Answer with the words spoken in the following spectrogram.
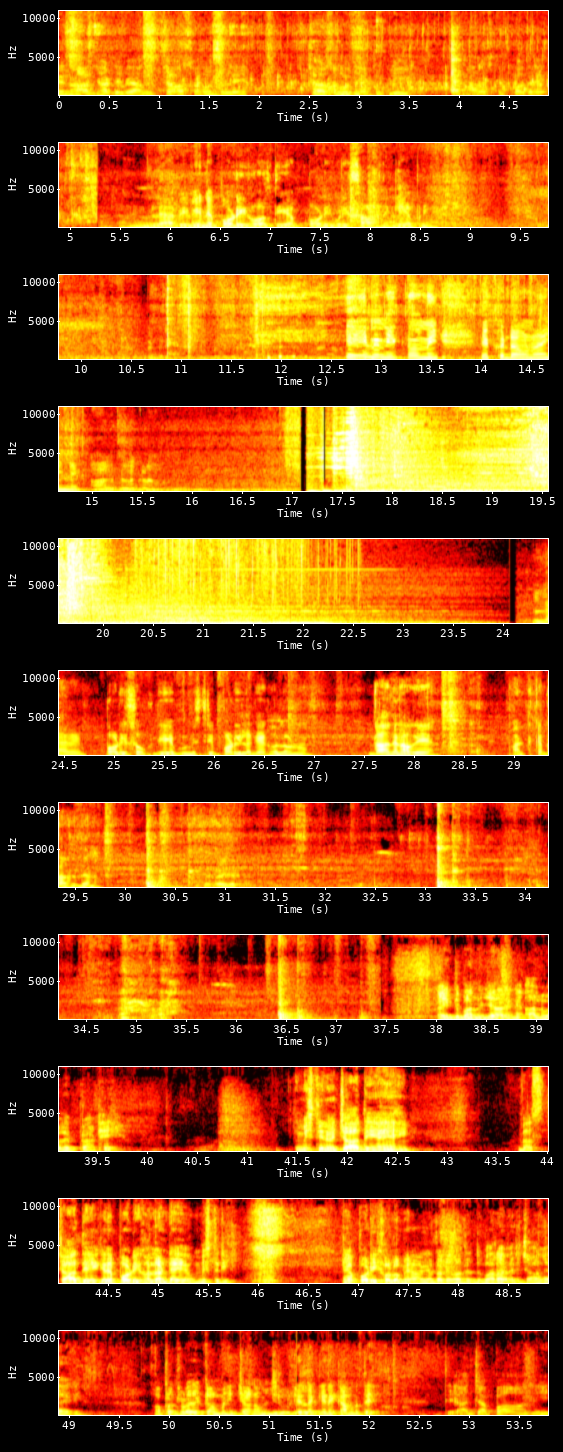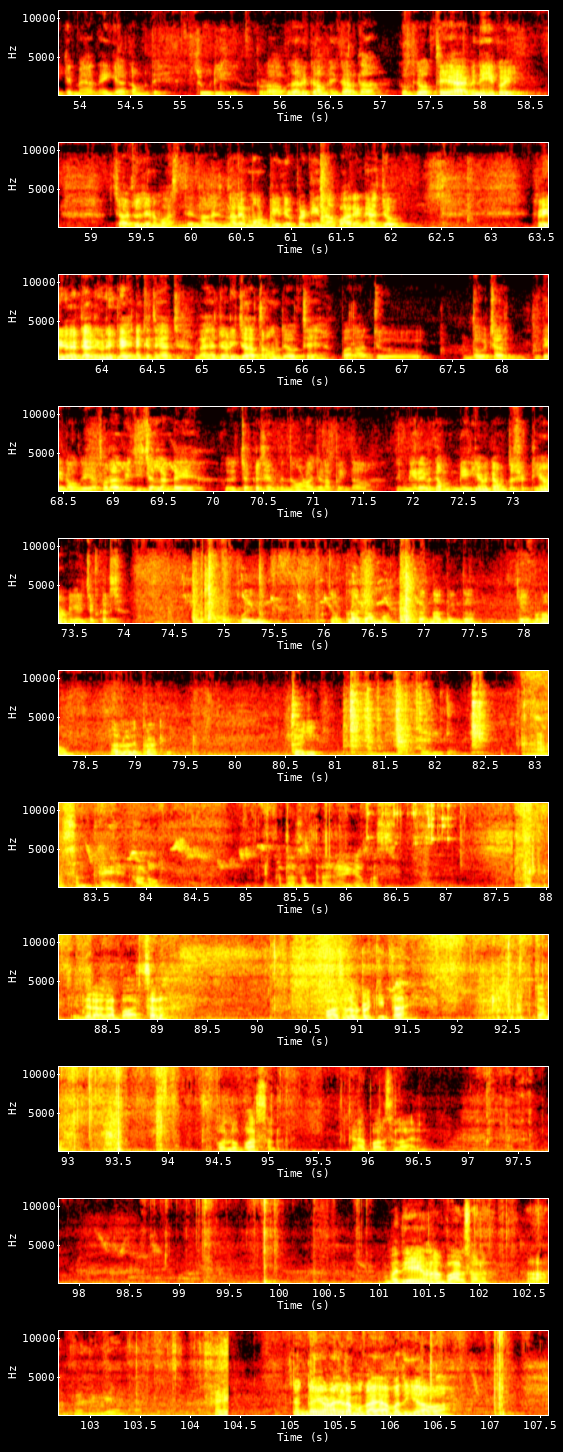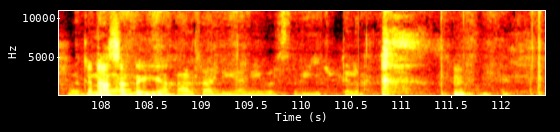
ਮੇਰੇ ਨਾਲ ਅੱਜ ਸਾਡੇ ਵਿਆਹ ਨੂੰ 4 ਸਾਲ ਹੋ ਚੱਲੇ 4 ਸਾਲ ਹੋ ਗਏ ਕੰਪਲੀਟ ਮਹਾਰਾਜ ਕਿਰਪਾ ਕਰੇ। ਲੈ ਵੀ ਵੀ ਨੇ ਪੌੜੀ ਖੋਲਤੀ ਆ। ਪੌੜੀ ਬੜੀ ਸਾਫ਼ ਨਿਕਲੀ ਆਪਣੀ। ਇਹ ਨਹੀਂ ਨਿਕਲਣੀ। ਇੱਕ ਡਾਉਣਾ ਹੀ ਹੈ ਆ ਕਿਤੇ ਲੱਗਣਾ? ਲੈ ਵੀ ਪੌੜੀ ਸੁੱਕ ਗਈ। ਮਿਸਤਰੀ ਪੌੜੀ ਲੱਗੇ ਖੋਲਣ ਨੂੰ। 10 ਦਿਨ ਹੋ ਗਏ 8 ਕੇ 10 ਦਿਨ। ਅੱਜ ਦੇ ਜਾ ਰਹੇ ਨੇ ਆਲੂ ਵਾਲੇ ਪਰਾਠੇ। ਮਿਸਤਰੀ ਨੂੰ ਚਾਹ ਦੇ ਆਏ ਅਸੀਂ। ਬਸ ਚਾਹ ਦੇ ਕੇ ਤੇ ਪੌੜੀ ਖੋਲਣ ਡਏ ਉਹ ਮਿਸਤਰੀ। ਮੈਂ ਪੌੜੀ ਖੋਲੋ, ਮੈਂ ਆ ਗਿਆ ਤੁਹਾਡੇ ਵਾਸਤੇ ਦੁਬਾਰਾ ਫਿਰ ਚਾਹ ਲੈ ਕੇ। ਆਪਾਂ ਥੋੜਾ ਜਿਹਾ ਕੰਮ ਹੀ ਜਾਣਾ ਵਾ ਜ਼ਰੂਰੀ। ਲੱਗੇ ਨੇ ਕੰਮ ਤੇ। ਤੇ ਅੱਜ ਆਪਾਂ ਨਹੀਂ ਕਿ ਮੈਂ ਨਹੀਂ ਗਿਆ ਕੰਮ ਤੇ। ਜ਼ਰੂਰੀ ਸੀ। ਥੋੜਾ ਆਪਦਾ ਵੀ ਕੰਮ ਹੀ ਕਰਦਾ। ਕਿਉਂਕਿ ਉੱਥੇ ਹੈ ਵੀ ਨਹੀਂ ਕੋਈ। ਚਾਹ ਚੂ ਦੇਣ ਵਾਸਤੇ ਨਾਲੇ ਨਾਲੇ ਮੌਂਟੀ ਦੇ ਉੱਪਰ ਟੀਨਾ ਪਾ ਰਹੇ ਨੇ ਅੱਜ ਉਹ। ਵੀਡੀਓ ਨੇ ਡੈਡੀ ਹੁਣੀ ਗਏ ਨੇ ਕਿਤੇ ਅੱਜ। ਵੈਸੇ ਡੈਡੀ ਜ਼ਿਆਦਾਤਰ ਹੁੰਦੇ ਉੱਥੇ ਪਰ ਅੱਜ ਦੋ ਚਾਰ ਦਿਨ ਹੋ ਗਏ ਥੋੜਾ ਬਿਜ਼ੀ ਚੱਲਣ ਉਹਦੇ ਚੱਕਰ 'ਚ ਮੈਨੂੰ ਆਉਣਾ ਜਾਣਾ ਪੈਂਦਾ ਤੇ ਮੇਰੇ ਵੀ ਕੰਮ ਮੇਰੀਆਂ ਵੀ ਕੰਮ ਤੋਂ ਛੁੱਟੀਆਂ ਹੁੰਦੀਆਂ ਇਸ ਚੱਕਰ 'ਚ। ਕੋਈ ਨਹੀਂ ਆਪਣਾ ਕੰਮ ਕਰਨਾ ਪੈਂਦਾ। ਤੇ ਬਣਾਓ ਆਲੂ ਵਾਲੇ ਪਰਾਠੇ। ਕਹ ਜੀ? ਆ ਸੰਤਰੇ ਖਾ ਲਓ। ਇੱਕ ਦਾ ਸੰਤਰਾ ਰਹਿ ਗਿਆ ਬਸ। ਇੱਧਰ ਆ ਗਿਆ ਪਾਰਸਲ ਪਾਰਸਲ ਆਰਡਰ ਕੀਤਾ ਹੈ ਚਲੋ ਖੋਲੋ ਪਾਰਸਲ ਕਿਹੜਾ ਪਾਰਸਲ ਆਇਆ? ਵਧੀਆ ਹੀ ਹੋਣਾ ਪਾਰਸਲ ਹਾਂ। ਹੈ? ਚੰਗਾ ਹੀ ਹੋਣਾ ਜਿਹੜਾ ਮੰਗਾਇਆ ਵਧੀਆ ਵਾ। ਕਿੰਨਾ ਹੱਸਣ ਡਈ ਆ। ਕੱਲ ਸਾਡੀ ਐਨੀਵਰਸਰੀ ਚਲੋ।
